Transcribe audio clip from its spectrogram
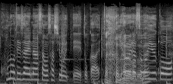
このデザイナーさんを差し置いてとか いろいろそういうこ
